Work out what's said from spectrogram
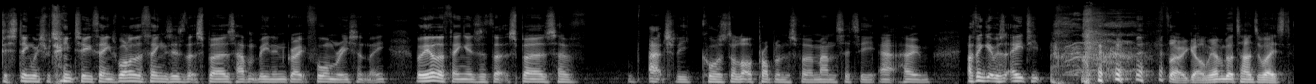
distinguish between two things. One of the things is that Spurs haven't been in great form recently, but the other thing is, is that Spurs have actually caused a lot of problems for Man City at home. I think it was 80. Sorry, go on. We haven't got time to waste.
